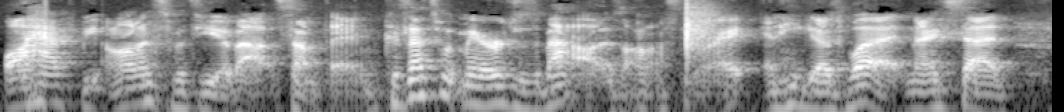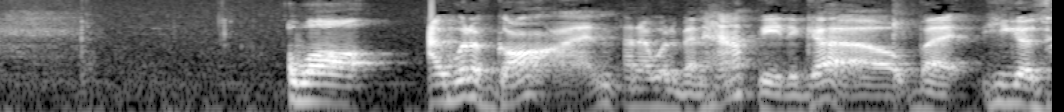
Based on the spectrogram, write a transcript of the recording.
well, I have to be honest with you about something because that's what marriage is about, is honesty, right? And he goes, what? And I said, well, I would have gone and I would have been happy to go, but he goes,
